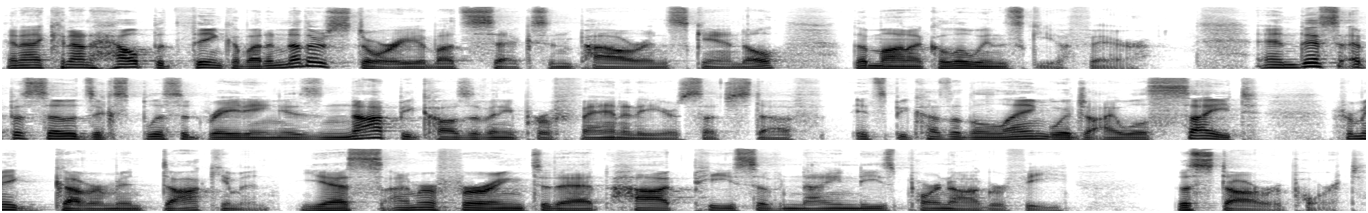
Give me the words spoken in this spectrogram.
And I cannot help but think about another story about sex and power and scandal the Monica Lewinsky affair. And this episode's explicit rating is not because of any profanity or such stuff, it's because of the language I will cite from a government document. Yes, I'm referring to that hot piece of 90s pornography, the Starr Report.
